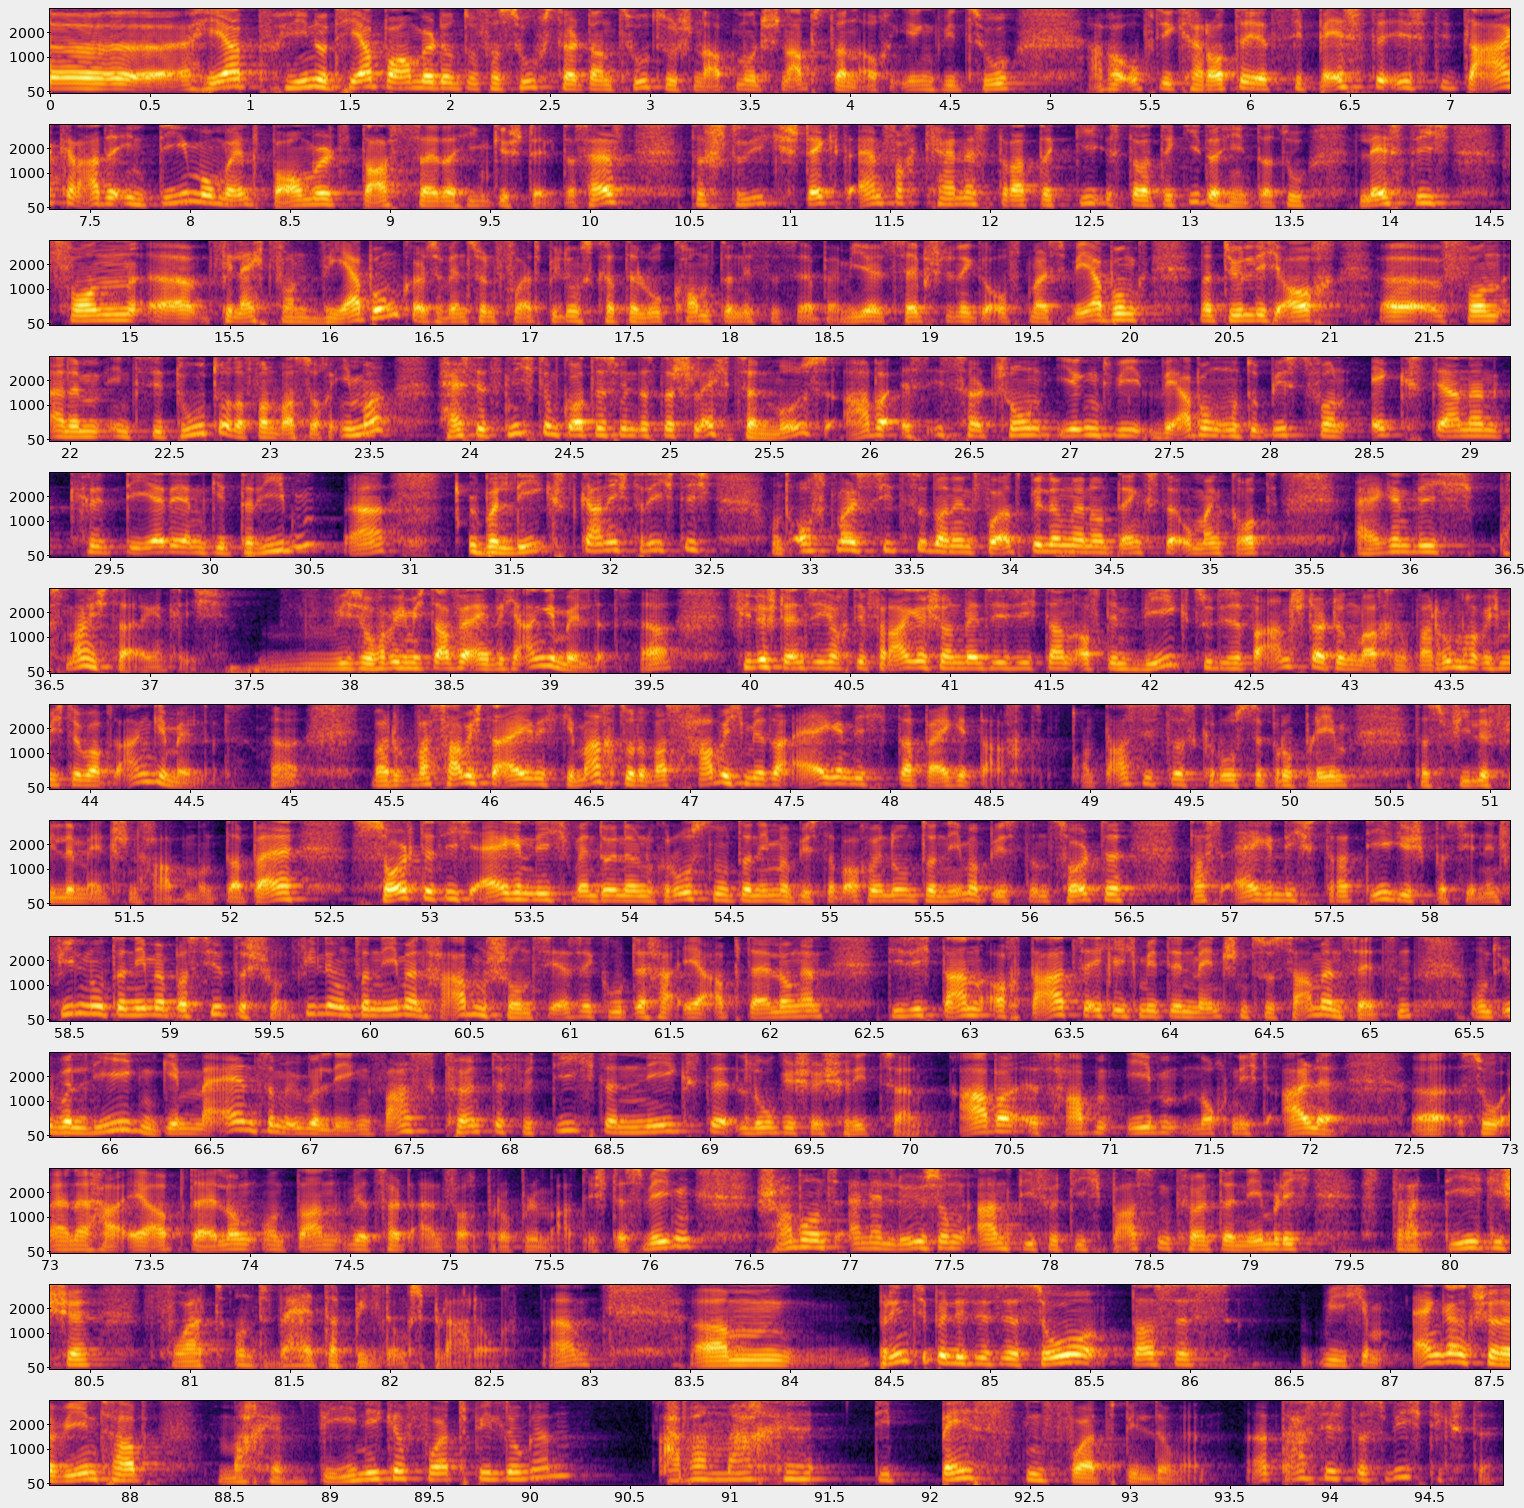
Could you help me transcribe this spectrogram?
her, hin und her baumelt und du versuchst halt dann zuzuschnappen und schnappst dann auch irgendwie zu. Aber ob die Karotte jetzt die beste ist, die da gerade in dem Moment baumelt, das sei dahingestellt. Das heißt, da steckt einfach keine Strategie, Strategie dahinter. Du lässt dich von äh, vielleicht von Werbung, also wenn so ein Fortbildungskatalog kommt, dann ist das ja bei mir als Selbstständiger oftmals Werbung, natürlich auch äh, von einem Institut oder von was auch immer. Heißt jetzt nicht, nicht um Gottes Willen, dass das schlecht sein muss, aber es ist halt schon irgendwie Werbung und du bist von externen Kriterien getrieben, ja, überlegst gar nicht richtig und oftmals sitzt du dann in Fortbildungen und denkst dir, oh mein Gott, eigentlich, was mache ich da eigentlich? Wieso habe ich mich dafür eigentlich angemeldet? Ja, viele stellen sich auch die Frage schon, wenn sie sich dann auf dem Weg zu dieser Veranstaltung machen, warum habe ich mich da überhaupt angemeldet? Ja, was habe ich da eigentlich gemacht oder was habe ich mir da eigentlich dabei gedacht? Und das ist das große Problem, das viele, viele Menschen haben. Und dabei sollte dich eigentlich, wenn du in einem großen Unternehmer bist, aber auch wenn du Unternehmer bist, dann sollte das eigentlich strategisch passieren. In vielen Unternehmen passiert das schon. Viele Unternehmen haben schon sehr, sehr gute HR-Abteilungen, die sich dann auch tatsächlich mit den Menschen zusammensetzen und überlegen, gemeinsam überlegen, was könnte für dich der nächste logische Schritt sein. Aber es haben eben noch nicht alle äh, so eine HR-Abteilung und dann wird es halt einfach problematisch. Deswegen schauen wir uns eine Lösung an, die für dich passen könnte, nämlich strategische Fort- und Weiterbildungsplanung. Ja? Ähm, prinzipiell ist es ja so, dass es, wie ich am Eingang schon erwähnt habe, mache weniger Fortbildungen, aber mache die besten Fortbildungen. Das ist das Wichtigste.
